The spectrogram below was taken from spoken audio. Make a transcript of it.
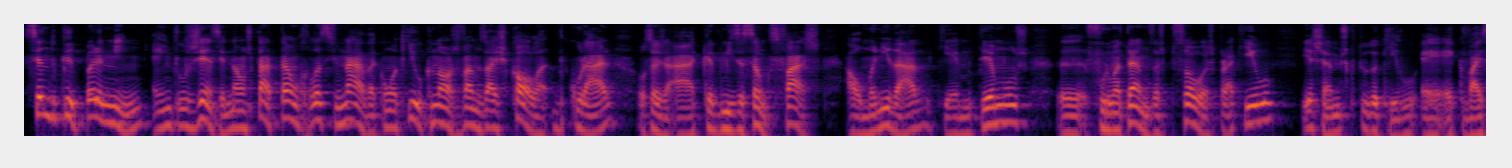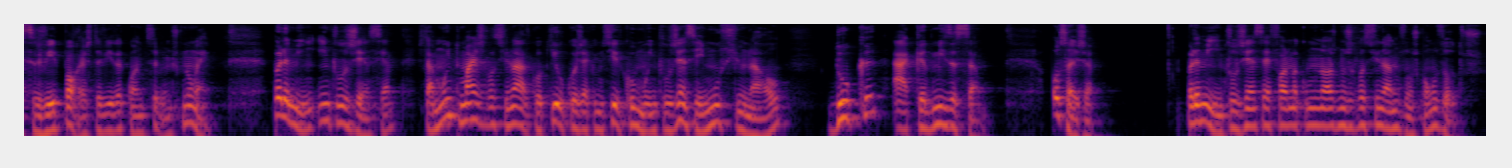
Sendo que, para mim, a inteligência não está tão relacionada com aquilo que nós vamos à escola decorar, ou seja, a academização que se faz à humanidade, que é metemos, eh, formatamos as pessoas para aquilo e achamos que tudo aquilo é, é que vai servir para o resto da vida, quando sabemos que não é. Para mim, inteligência está muito mais relacionado com aquilo que hoje é conhecido como inteligência emocional do que a academização. Ou seja, para mim, inteligência é a forma como nós nos relacionamos uns com os outros.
